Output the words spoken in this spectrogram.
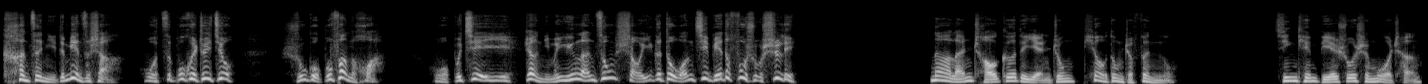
看在你的面子上，我自不会追究；如果不放的话，我不介意让你们云岚宗少一个斗王级别的附属势力。纳兰朝歌的眼中跳动着愤怒。今天别说是墨城，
